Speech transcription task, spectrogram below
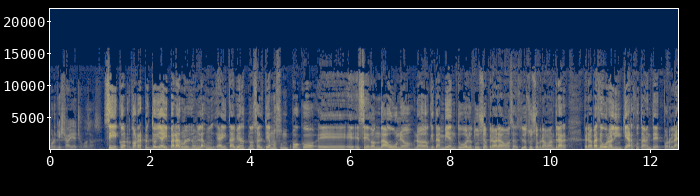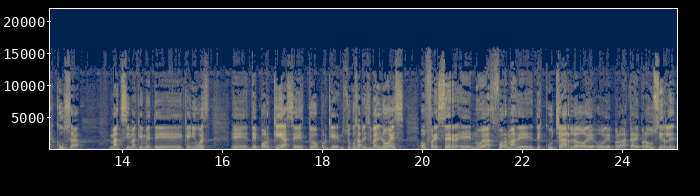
Porque ya había hecho cosas. Sí, con, respecto, y ahí para un, un- ahí tal vez nos salteamos un poco eh, ese Donda 1, ¿no? Que también tuvo lo tuyo, pero ahora vamos a, lo suyo, pero vamos a entrar. Pero me parece bueno linkear justamente por la excusa máxima que mete Kanye West. Eh, de por qué hace esto, porque su excusa principal no es ofrecer eh, nuevas formas de, de escucharlo o, de, o de pro- hasta de producirle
